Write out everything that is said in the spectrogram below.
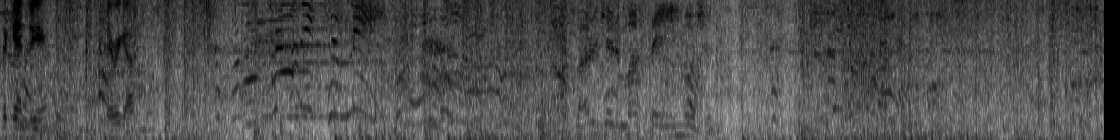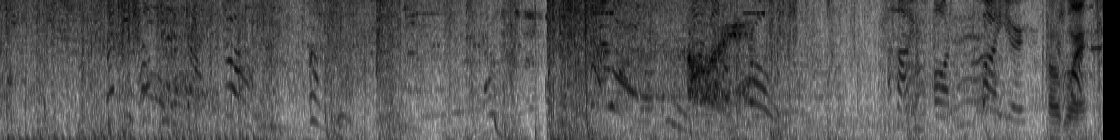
There's a Genji. There we go. Rally to me. Barricade must stay in motion. Let me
